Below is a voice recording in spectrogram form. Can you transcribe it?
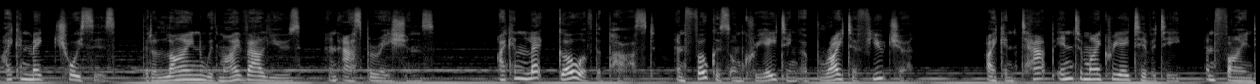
I can make choices that align with my values and aspirations. I can let go of the past and focus on creating a brighter future. I can tap into my creativity and find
